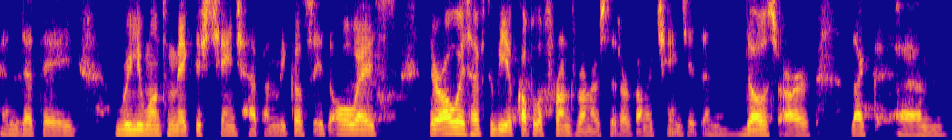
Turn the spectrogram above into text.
and that they really want to make this change happen because it always there always have to be a couple of front runners that are going to change it. And those are like um,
